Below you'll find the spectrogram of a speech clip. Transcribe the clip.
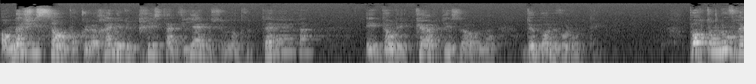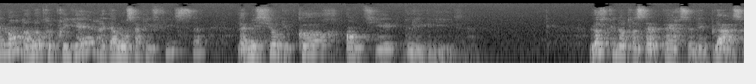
en agissant pour que le règne du Christ advienne sur notre terre et dans les cœurs des hommes de bonne volonté. Portons-nous vraiment dans notre prière et dans nos sacrifices la mission du corps entier de l'Église Lorsque notre Saint-Père se déplace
